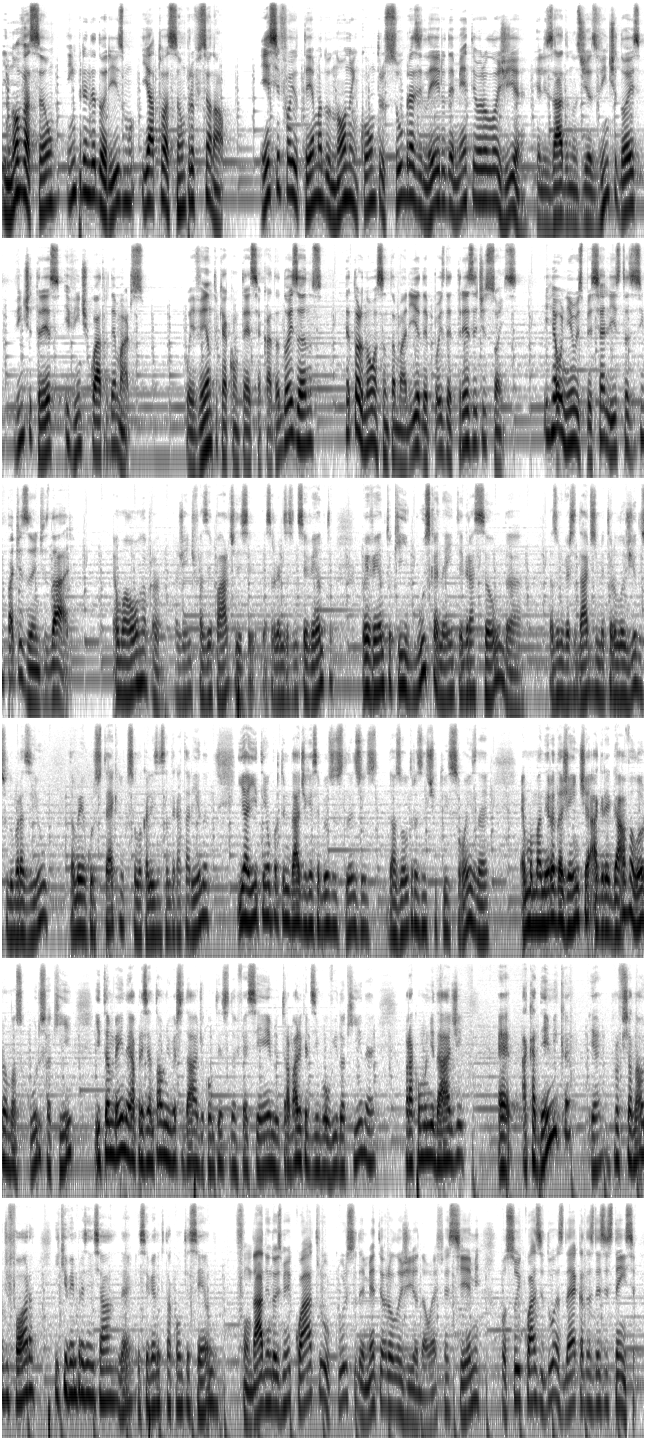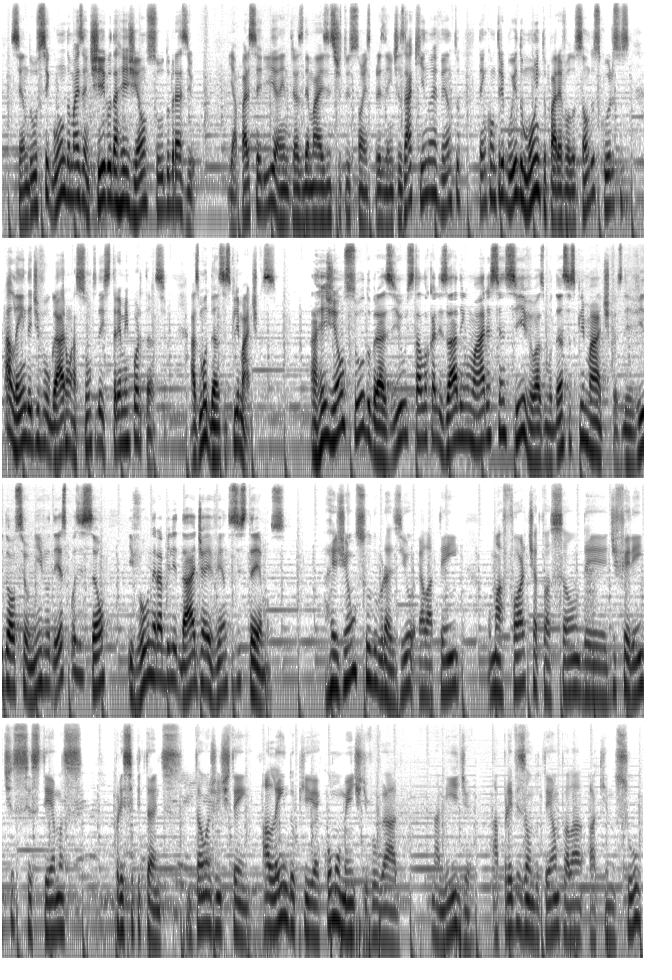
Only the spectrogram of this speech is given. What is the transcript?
inovação, empreendedorismo e atuação profissional. Esse foi o tema do nono Encontro Sul Brasileiro de Meteorologia, realizado nos dias 22, 23 e 24 de março. O evento, que acontece a cada dois anos, retornou a Santa Maria depois de três edições e reuniu especialistas e simpatizantes da área. É uma honra para a gente fazer parte desse, dessa organização desse evento, um evento que busca né, a integração da, das universidades de meteorologia do sul do Brasil, também o curso técnico se localiza em Santa Catarina, e aí tem a oportunidade de receber os estudantes das outras instituições, né? É uma maneira da gente agregar valor ao nosso curso aqui e também né, apresentar a universidade, o contexto da FSM, o trabalho que é desenvolvido aqui, né, para a comunidade é, acadêmica é um profissional de fora e que vem presenciar né, esse evento que está acontecendo. Fundado em 2004, o curso de Meteorologia da UFSM possui quase duas décadas de existência, sendo o segundo mais antigo da região sul do Brasil. E a parceria entre as demais instituições presentes aqui no evento tem contribuído muito para a evolução dos cursos, além de divulgar um assunto de extrema importância, as mudanças climáticas. A região sul do Brasil está localizada em uma área sensível às mudanças climáticas devido ao seu nível de exposição e vulnerabilidade a eventos extremos. A região sul do Brasil ela tem uma forte atuação de diferentes sistemas precipitantes. Então a gente tem, além do que é comumente divulgado na mídia, a previsão do tempo ela, aqui no sul,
